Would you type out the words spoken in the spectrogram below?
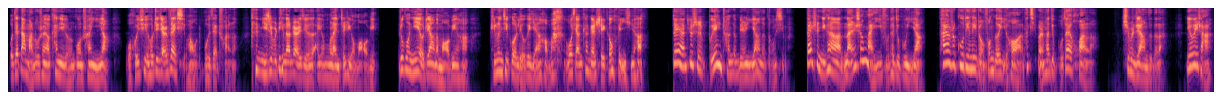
我在大马路上要看见有人跟我穿一样，我回去以后这件再喜欢我都不会再穿了。你是不是听到这儿就觉得，哎呀，木兰你真是有毛病？如果你也有这样的毛病哈，评论区给我留个言好吧，我想看看谁跟我一样。对呀，就是不愿意穿跟别人一样的东西嘛。但是你看啊，男生买衣服他就不一样，他要是固定了一种风格以后啊，他基本上他就不再换了，是不是这样子的呢？因为啥？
